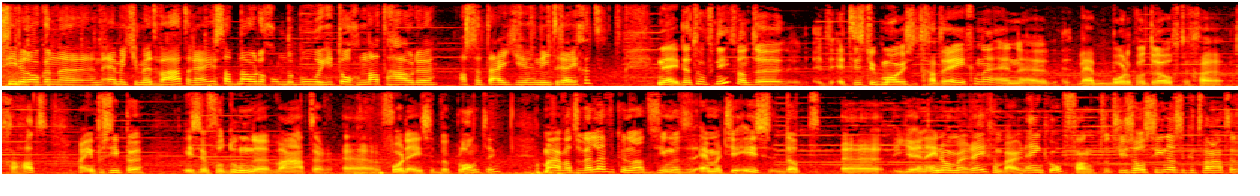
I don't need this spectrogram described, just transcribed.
Zie er ook een, eh, een emmetje met water. Hè. Is dat nodig om de boel hier toch nat te houden als het tijdje niet regent? Nee, dat hoeft niet. Want uh, het, is natuurlijk mooi als het gaat regenen. En uh, we hebben behoorlijk wat droogte ge gehad. Maar in principe is er voldoende water voor deze beplanting. Maar wat we wel even kunnen laten zien met het emmertje... is dat je een enorme regenbui in één keer opvangt. Want je zal zien als ik het water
